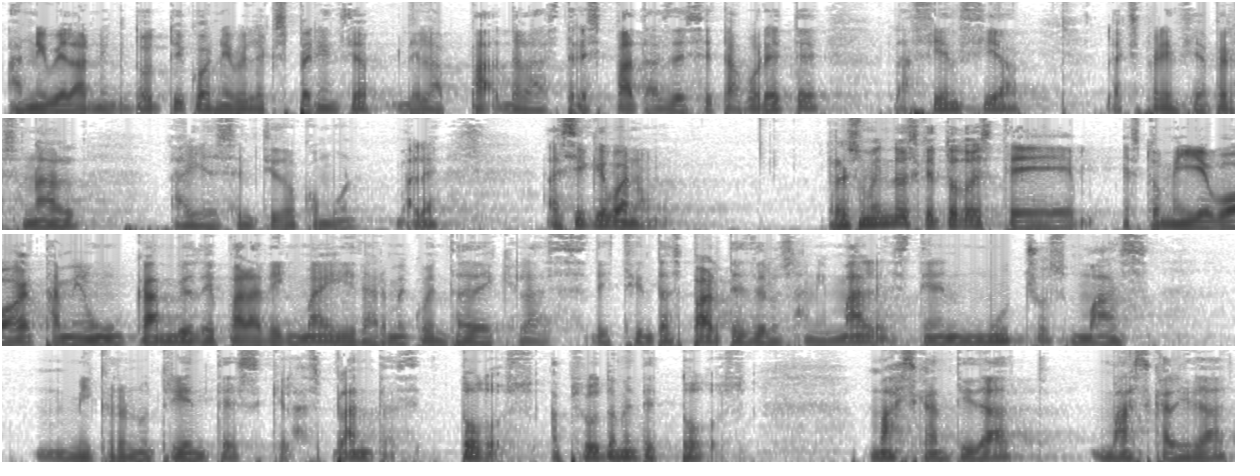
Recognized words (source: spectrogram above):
a nivel anecdótico, a nivel experiencia, de, la, de las tres patas de ese taburete, la ciencia, la experiencia personal y el sentido común, ¿vale? Así que bueno, resumiendo es que todo este, esto me llevó a también un cambio de paradigma y darme cuenta de que las distintas partes de los animales tienen muchos más micronutrientes que las plantas, todos, absolutamente todos, más cantidad, más calidad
